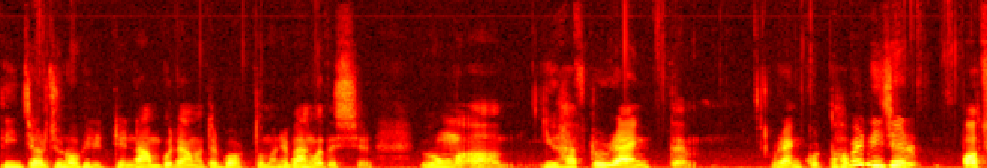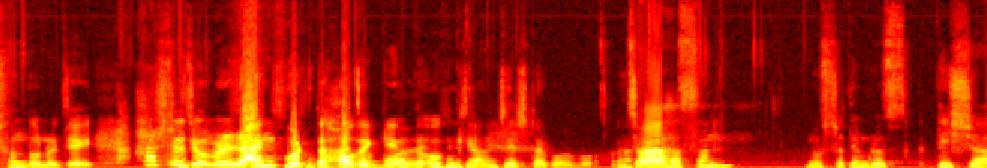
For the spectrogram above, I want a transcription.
তিন চারজন অভিনেত্রীর নাম বলে আমাদের বর্তমানে বাংলাদেশের এবং you have to rank them rank করতে হবে নিজের পছন্দ অনুযায়ী। হাসলে চলবে র্যাঙ্ক করতে হবে আচ্ছা, কিন্তু আমি চেষ্টা করব। জয়া হাসান নুসরাত ইমরোজ তিশা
